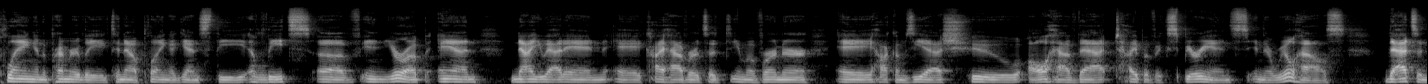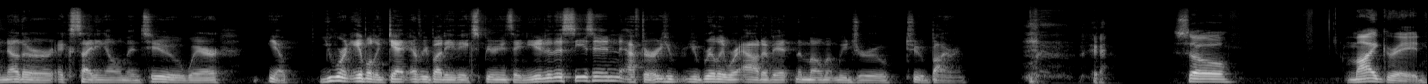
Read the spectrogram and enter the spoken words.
playing in the Premier League to now playing against the elites of in Europe, and now you add in a Kai Havertz, a Timo Werner, a Hakim Ziyech, who all have that type of experience in their wheelhouse. That's another exciting element too, where you know you weren't able to get everybody the experience they needed this season after you, you really were out of it the moment we drew to Bayern. yeah. So my grade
